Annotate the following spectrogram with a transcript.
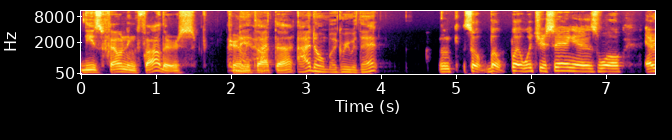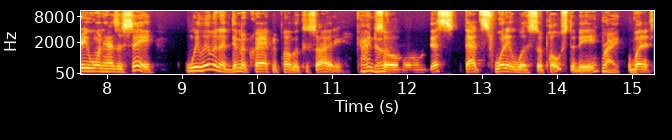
these founding fathers apparently Man, thought that. I don't agree with that. So, but but what you're saying is, well, everyone has a say. We live in a democratic republic society, Kind of. so that's that's what it was supposed to be. right. But it's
